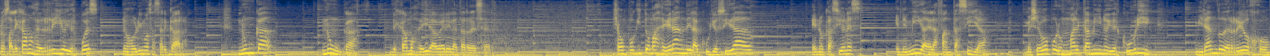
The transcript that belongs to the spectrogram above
nos alejamos del río y después nos volvimos a acercar. Nunca, nunca dejamos de ir a ver el atardecer. Ya un poquito más de grande, la curiosidad, en ocasiones enemiga de la fantasía, me llevó por un mal camino y descubrí, mirando de reojo,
